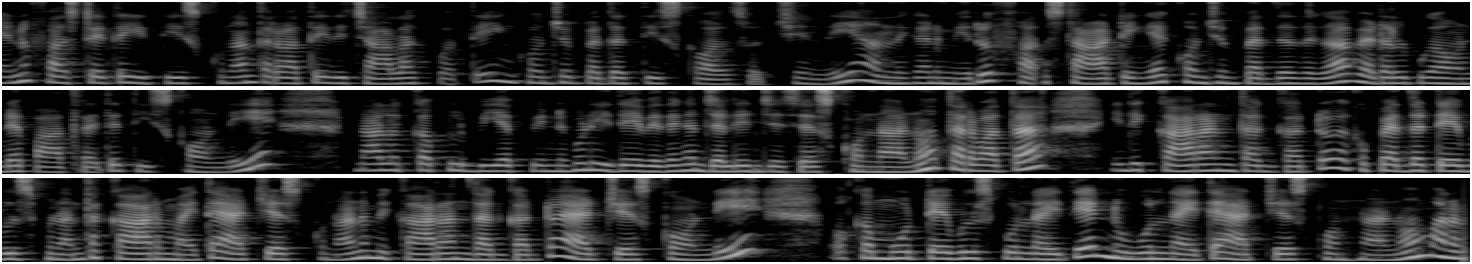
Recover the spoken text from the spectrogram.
నేను ఫస్ట్ అయితే ఇది తీసుకున్నాను. తర్వాత ఇది చాలకపోతే ఇంకొంచెం పెద్దది తీసుకోవాల్సి వచ్చింది అందుకని మీరు ఫ స్టార్టింగే కొంచెం పెద్దదిగా వెడల్పుగా ఉండే పాత్ర అయితే తీసుకోండి. నాలుగు కప్పుల బియ్యపు కూడా ఇదే విధంగా జల్లించేసేసుకున్నాను. తర్వాత ఇది కారానికి తగ్గట్టు ఒక పెద్ద టేబుల్ స్పూన్ అంతా కారం అయితే యాడ్ చేసుకున్నాను. మీ కారానికి తగ్గట్టు యాడ్ చేసుకోండి. ఒక మూడు టేబుల్ స్పూన్లు అయితే నువ్వులను అయితే యాడ్ చేసుకుంటున్నాను. మనం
